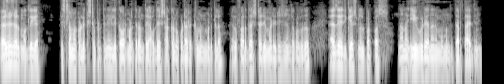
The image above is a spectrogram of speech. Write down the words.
ಯೂಶಲ್ ಮೊದಲಿಗೆ ಡಿಸ್ಕ್ಲೇಮರ್ ಕೊಡ್ಲಿಕ್ಕೆ ಇಷ್ಟಪಡ್ತೀನಿ. ಇಲ್ಲಿ ಕವರ್ ಮಾಡ್ತಿರೋಂಥ ಯಾವುದೇ ಸ್ಟಾಕ್ ಅನ್ನು ಕೂಡ ರೆಕಮೆಂಡ್ ಮಾಡ್ತಿಲ್ಲ. ನೀವು ಫರ್ದರ್ ಸ್ಟಡಿ ಮಾಡಿ ಡಿಸಿಷನ್ ತಗೊಳ್ಬಹುದು ಆಸ್ ಎ ಎಜುಕೇಶನಲ್ ಪರ್ಪಸ್ ನಾನು ಈ ವಿಡಿಯೋನ ನಿಮ್ಮ ಮುಂದೆ ತರ್ತಾ ಇದ್ದೀನಿ.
